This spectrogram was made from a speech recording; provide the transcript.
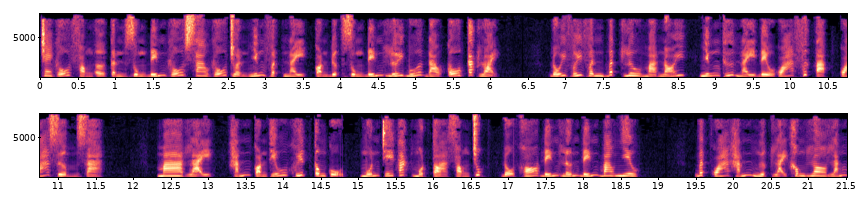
Che gỗ phòng ở cần dùng đến gỗ sao gỗ chuẩn những vật này còn được dùng đến lưới búa đào cố các loại. Đối với vân bất lưu mà nói, những thứ này đều quá phức tạp, quá dườm già. Mà lại, hắn còn thiếu khuyết công cụ, muốn chế tác một tòa phòng trúc, độ khó đến lớn đến bao nhiêu. Bất quá hắn ngược lại không lo lắng,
